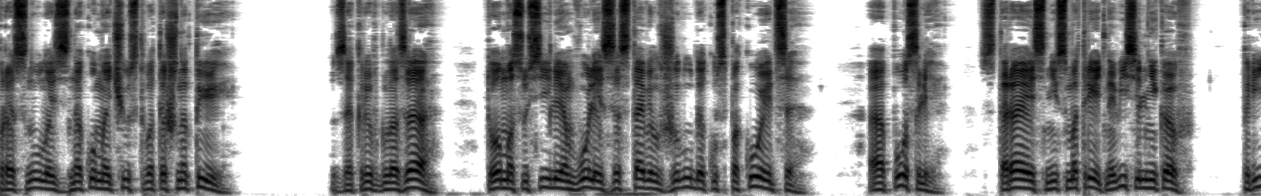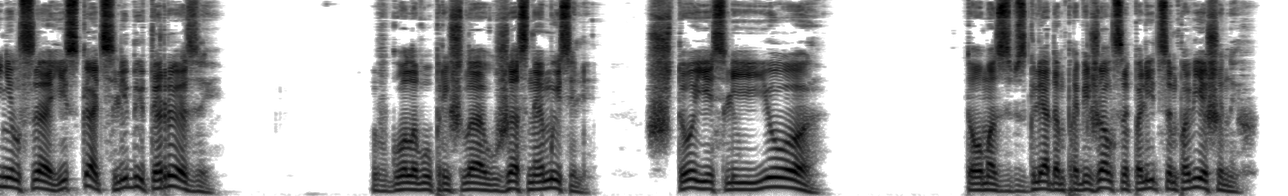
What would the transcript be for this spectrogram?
проснулось знакомое чувство тошноты. Закрыв глаза, Томас усилием воли заставил желудок успокоиться, а после, стараясь не смотреть на висельников, принялся искать следы Терезы. В голову пришла ужасная мысль. Что если ее... Томас взглядом пробежался по лицам повешенных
